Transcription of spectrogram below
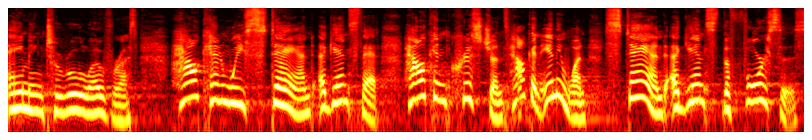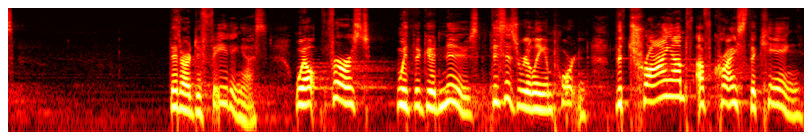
aiming to rule over us. How can we stand against that? How can Christians, how can anyone stand against the forces that are defeating us? Well, first, with the good news, this is really important. The triumph of Christ the King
